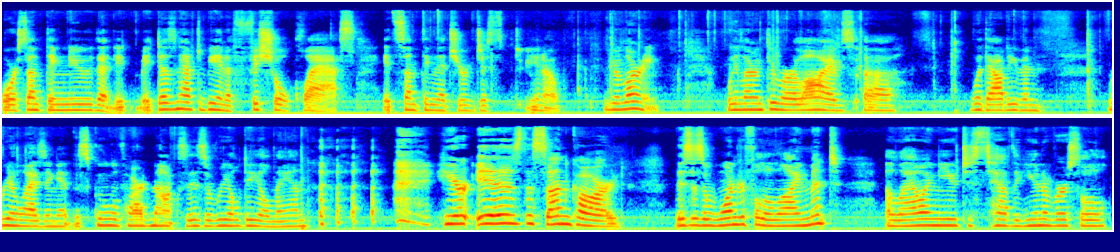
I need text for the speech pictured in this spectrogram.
or something new that it, it doesn't have to be an official class. It's something that you're just, you know, you're learning. We learn through our lives uh, without even realizing it. The School of Hard Knocks is a real deal, man. Here is the Sun card. This is a wonderful alignment, allowing you to have the universal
